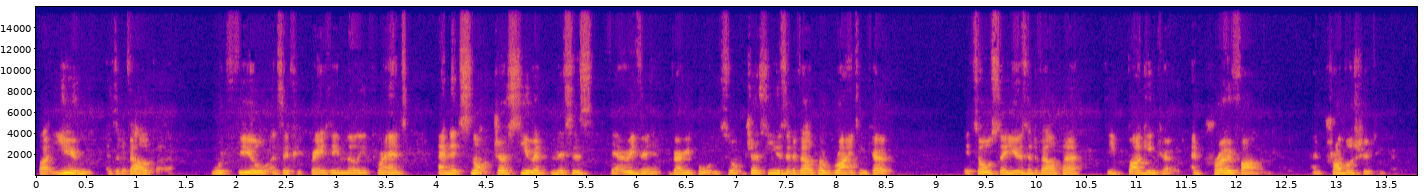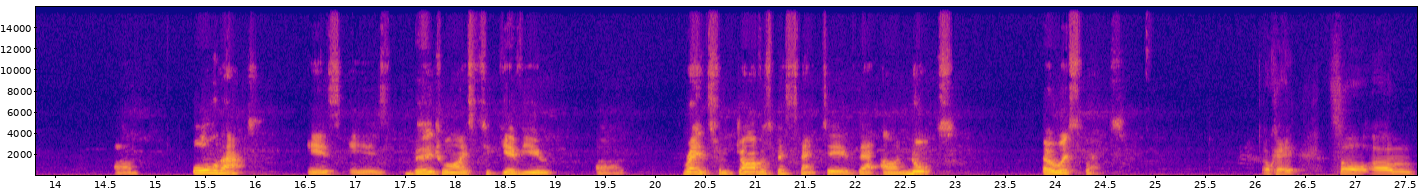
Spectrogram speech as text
But you, as a developer, would feel as if you're creating a million threads. And it's not just you, and this is very, very, important. It's not just you as a developer writing code. It's also you as a developer debugging code and profiling and troubleshooting code. Um, all that is is virtualized to give you uh, threads from Java's perspective that are not OS threads. Okay, so um,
